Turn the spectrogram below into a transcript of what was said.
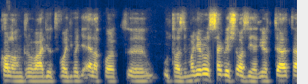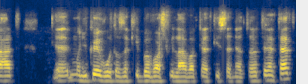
kalandra vágyott, vagy, vagy el akart utazni Magyarországra, és azért jött el, tehát mondjuk ő volt az, akiből vasvilával kellett kiszedni a történetet,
